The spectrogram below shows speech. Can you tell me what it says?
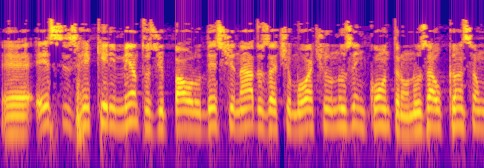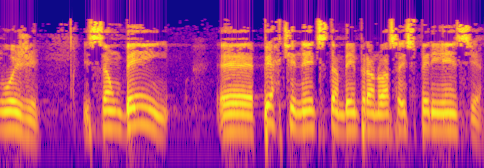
é, esses requerimentos de Paulo destinados a Timóteo nos encontram, nos alcançam hoje e são bem é, pertinentes também para a nossa experiência.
